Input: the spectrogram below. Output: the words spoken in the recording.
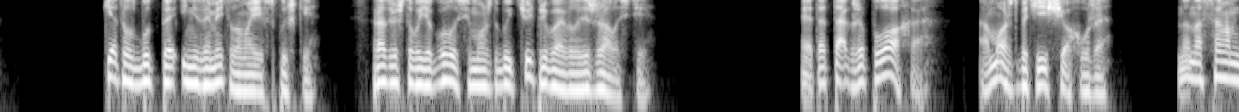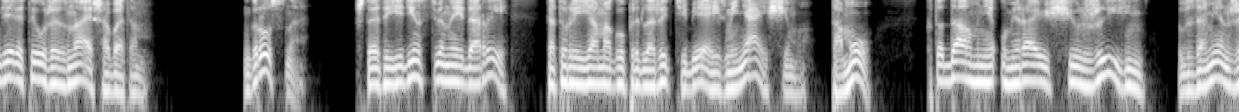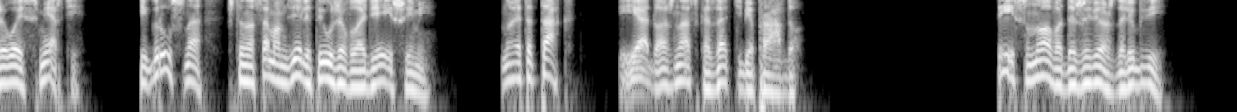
Кетл будто и не заметила моей вспышки. Разве что в ее голосе, может быть, чуть прибавилось жалости. «Это так же плохо, а может быть, еще хуже. Но на самом деле ты уже знаешь об этом. Грустно, что это единственные дары, которые я могу предложить тебе, изменяющему, тому, кто дал мне умирающую жизнь взамен живой смерти. И грустно, что на самом деле ты уже владеешь ими. Но это так, и я должна сказать тебе правду. Ты снова доживешь до любви.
